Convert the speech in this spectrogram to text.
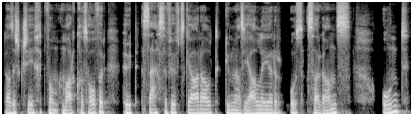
Das ist die Geschichte von Markus Hofer, heute 56 Jahre alt, Gymnasiallehrer aus Sargans und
